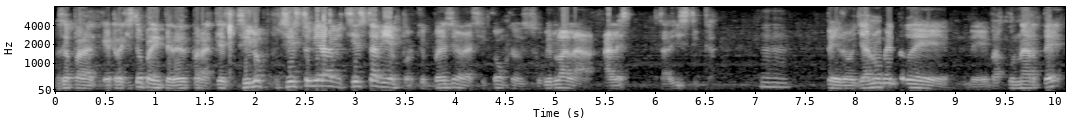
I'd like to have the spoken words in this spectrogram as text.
O sea, para que el registro para internet, para que si, lo, si estuviera, si está bien, porque puedes así como que subirlo a la, a la estadística. Pero ya al momento de, de vacunarte,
